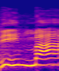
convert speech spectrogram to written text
Marimar.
